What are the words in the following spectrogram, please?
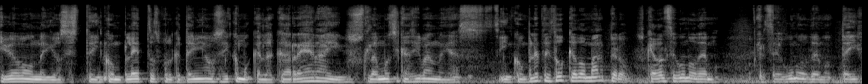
Íbamos medios este, incompletos porque teníamos así como que la carrera y pues, la música se iban medias incompletas y todo quedó mal, pero pues, quedó el segundo demo, el segundo demo, Dave.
